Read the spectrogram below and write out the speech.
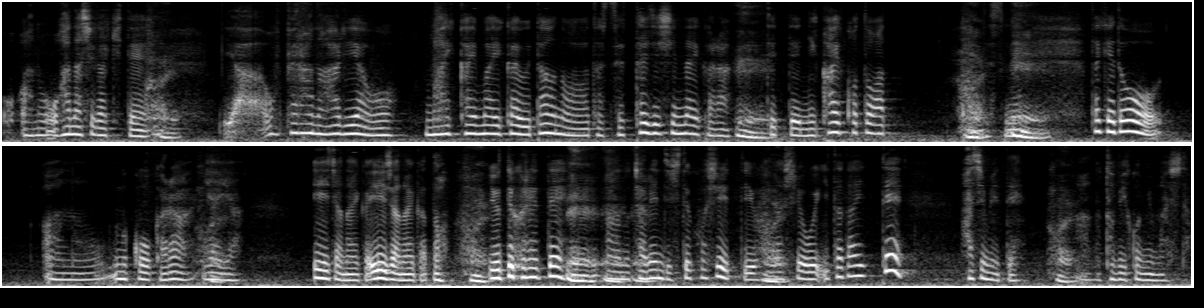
おあのお話が来てはい「いやーオペラのアリアを毎回毎回歌うのは私絶対自信ないから」ってえ言って2回断っえたんですね。えだけどあの向こうから「い。やいや、ええじゃないかええじゃないか」とえはい。言ってくれて、ええあのええ。チャレンジしてほしいっていう話をいただいて初めてはい。あの飛び込みました。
